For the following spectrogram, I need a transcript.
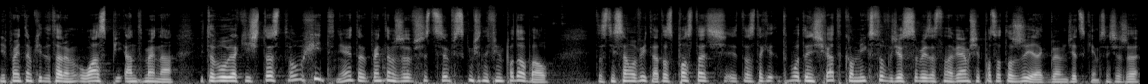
Nie pamiętam, kiedy dotarłem, Wasp i Ant-Mana. I to był jakiś, to, to był hit, nie? To pamiętam, że wszyscy, wszystkim się ten film podobał. To jest niesamowite. To jest postać, to, jest taki, to był ten świat komiksów, gdzie sobie zastanawiałem się, po co to żyje, jak byłem dzieckiem. W sensie, że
